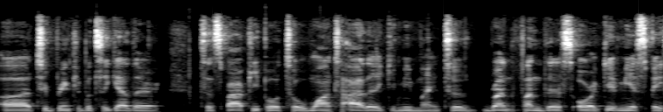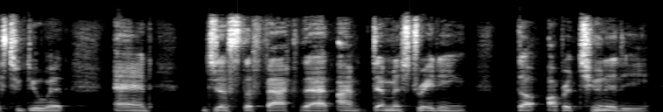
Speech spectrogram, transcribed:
uh, to bring people together, to inspire people to want to either give me money to run fund this or give me a space to do it. And just the fact that I'm demonstrating the opportunity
